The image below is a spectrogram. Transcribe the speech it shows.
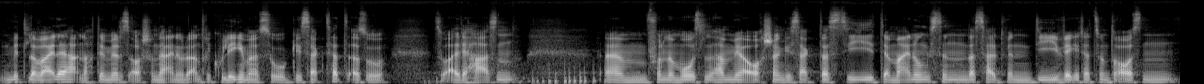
mittlerweile, nachdem mir das auch schon der eine oder andere Kollege mal so gesagt hat, also so alte Hasen ähm, von der Mosel haben ja auch schon gesagt, dass sie der Meinung sind, dass halt, wenn die Vegetation draußen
